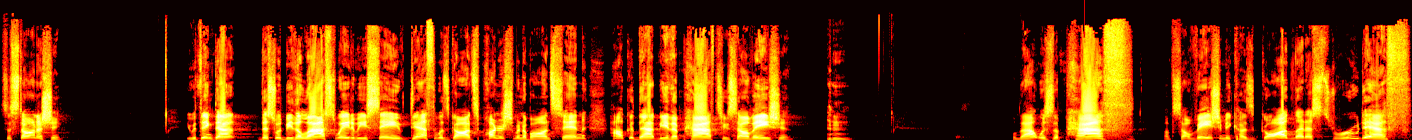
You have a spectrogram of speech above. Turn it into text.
It's astonishing. You would think that this would be the last way to be saved. Death was God's punishment upon sin. How could that be the path to salvation? Well, that was the path of salvation because God led us through death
